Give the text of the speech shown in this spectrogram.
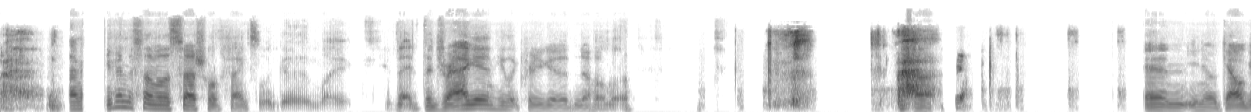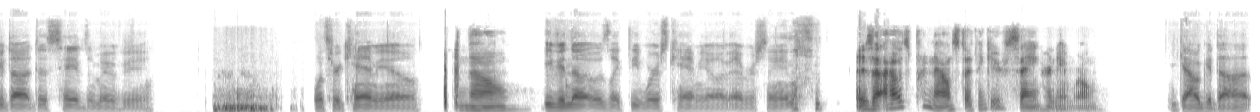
I mean, even some of the special effects look good. Like the the dragon, he looked pretty good. No homo. Uh, and you know, Gal Gadot does save the movie with her cameo, no. even though it was like the worst cameo I've ever seen. Is that how it's pronounced? I think you're saying her name wrong. Gal Gadot.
